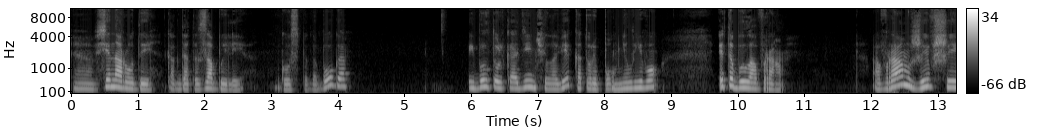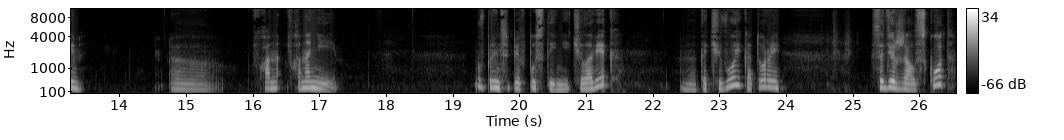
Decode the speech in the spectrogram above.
э, все народы когда-то забыли Господа Бога. И был только один человек, который помнил его. Это был Авраам. Авраам, живший э, в, Хан. Ну, в принципе, в пустыне. Человек э, кочевой, который содержал скот,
